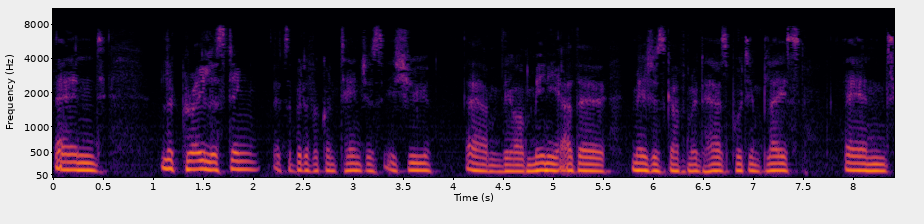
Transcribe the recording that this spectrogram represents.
And look, grey listing. It's a bit of a contentious issue. Um, there are many other measures government has put in place. And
